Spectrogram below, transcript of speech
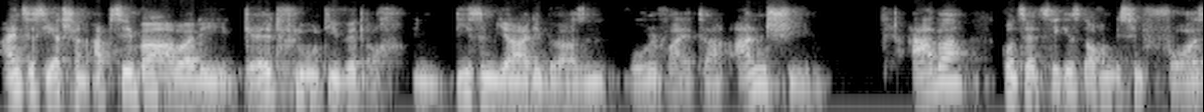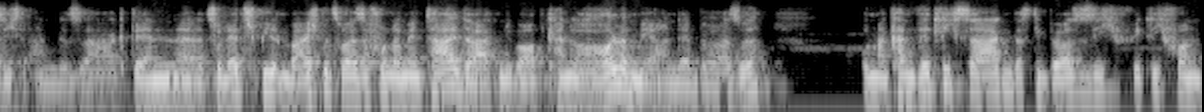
eins ist jetzt schon absehbar, aber die Geldflut, die wird auch in diesem Jahr die Börsen wohl weiter anschieben. Aber grundsätzlich ist auch ein bisschen Vorsicht angesagt, denn äh, zuletzt spielten beispielsweise Fundamentaldaten überhaupt keine Rolle mehr an der Börse. Und man kann wirklich sagen, dass die Börse sich wirklich von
